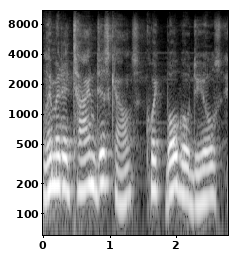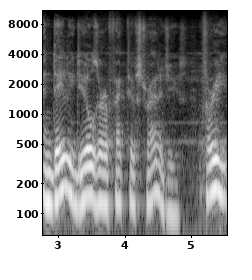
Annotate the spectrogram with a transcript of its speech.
Limited time discounts, quick BOGO deals, and daily deals are effective strategies. 3.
